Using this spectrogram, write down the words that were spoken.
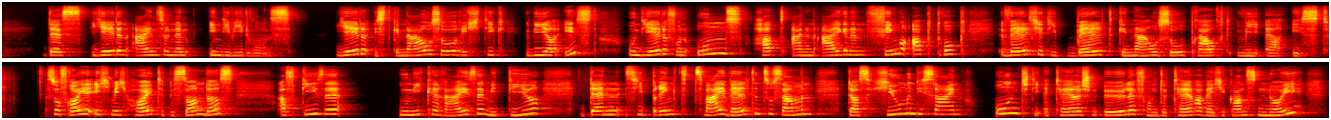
des jeden einzelnen Individuums. Jeder ist genauso richtig, wie er ist und jeder von uns hat einen eigenen Fingerabdruck, welche die Welt genauso braucht, wie er ist. So freue ich mich heute besonders auf diese unique Reise mit dir, denn sie bringt zwei Welten zusammen, das Human Design und die ätherischen Öle von doTERRA, welche ganz neu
